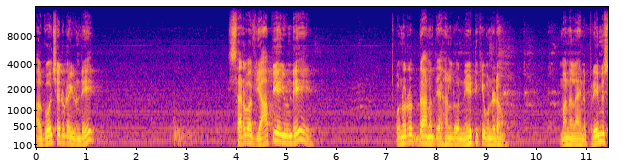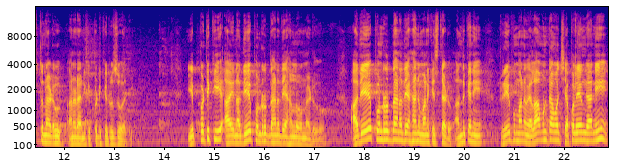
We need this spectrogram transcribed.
అగోచరుడై ఉండి సర్వవ్యాపి అయి ఉండి పునరుద్ధాన దేహంలో నేటికి ఉండడం మనల్ని ఆయన ప్రేమిస్తున్నాడు అనడానికి ఇప్పటికీ రుజువు అది. ఇప్పటికీ ఆయన అదే పునరుద్ధాన దేహంలో ఉన్నాడు. అదే పునరుద్ధాన దేహాన్ని మనకిస్తాడు. అందుకని రేపు మనం ఎలా ఉంటామో చెప్పలేం కానీ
